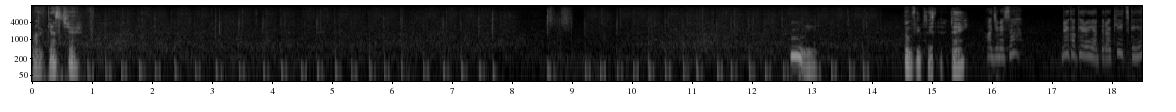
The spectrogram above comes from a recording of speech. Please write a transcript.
Not a guest here. Comfy place to stay. はじめさん出かけるんやったら気ぃつけや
